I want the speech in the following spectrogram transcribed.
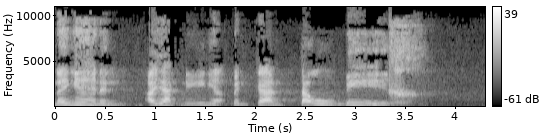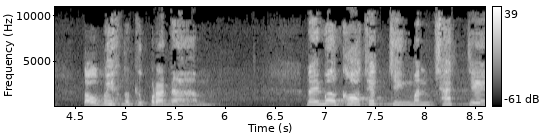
ในแง่หนึ่งอายัดนี้เนี่ยเป็นการเตาบีกเตาบีกก็คือประนาม ในเมื่อข้อเท็จจริงมันชัดเจน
